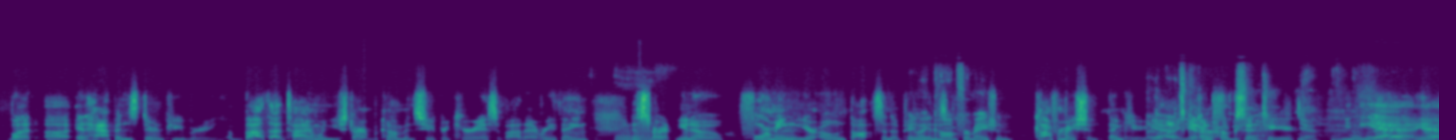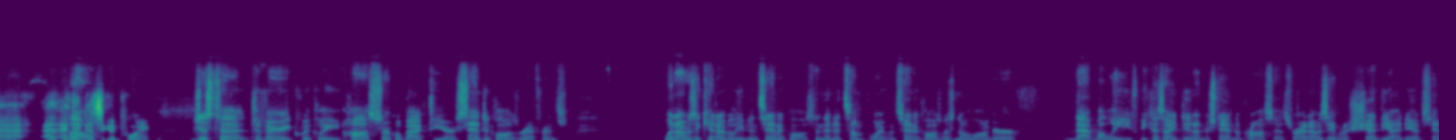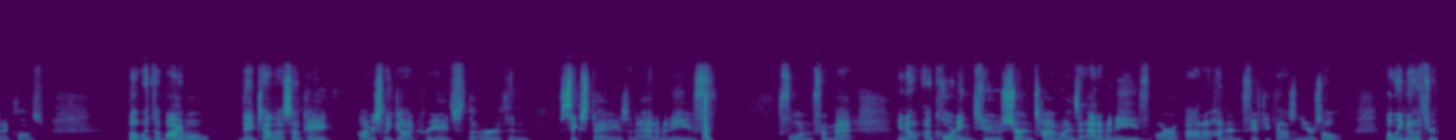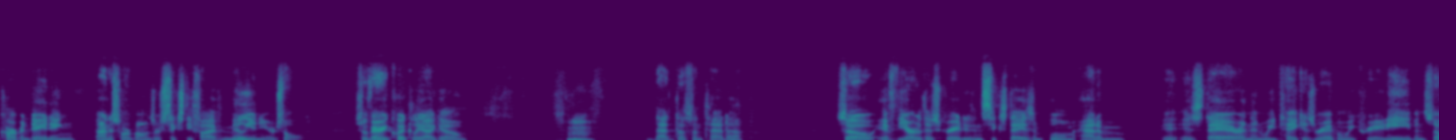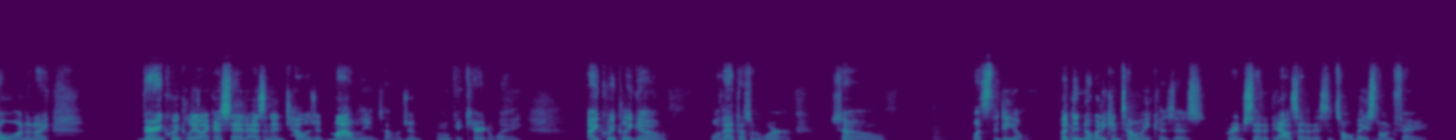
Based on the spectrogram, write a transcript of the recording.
but uh, it happens during puberty. About that time when you start becoming super curious about everything Mhm. and start, you know, forming your own thoughts and And opinions. like confirmation. Confirmation. Thank you. Yeah, let's you get our hooks into you. Yeah. Yeah, yeah. I, I think Well, that's a good point. just to to very quickly Haas circle back to your Santa Claus reference. When I was a kid, I believed in Santa Claus, and then at some point, when Santa Claus was no longer that belief, because I did understand the process, right? I was able to shed the idea of Santa Claus. But with the Bible, they tell us, okay, obviously God creates the earth in six days, and Adam and Eve form from that. You know, according to certain timelines, Adam and Eve are about 150,000 years old. But we know through carbon dating, dinosaur bones are 65 million years old. So very quickly I go, hmm, that doesn't add up. So if the earth is created in six days and boom, Adam is there, and then we take his rib and we create Eve and so on. And I very quickly, like I said, as an intelligent, mildly intelligent, I won't get carried away, I quickly go, well, that doesn't work. So what's the deal? But then nobody can tell me because as Grinch said at the outset of this, it's all based on faith.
